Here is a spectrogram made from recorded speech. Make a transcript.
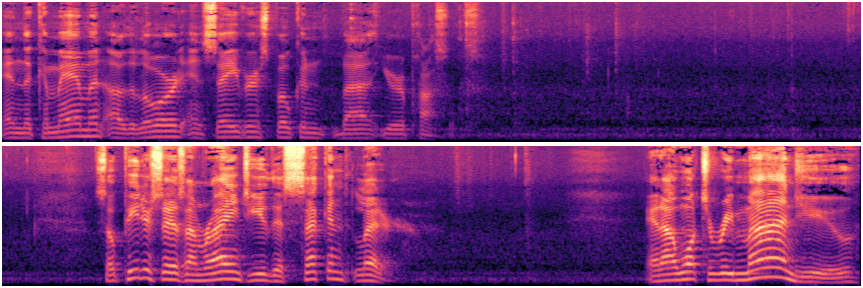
and the commandment of the Lord and Savior spoken by your apostles. So Peter says, I'm writing to you this second letter and I want to remind you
